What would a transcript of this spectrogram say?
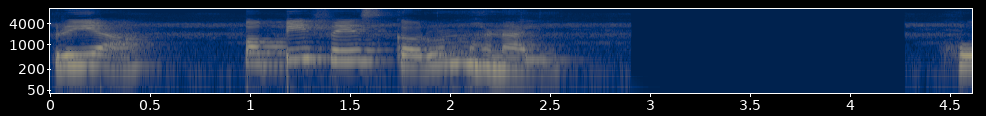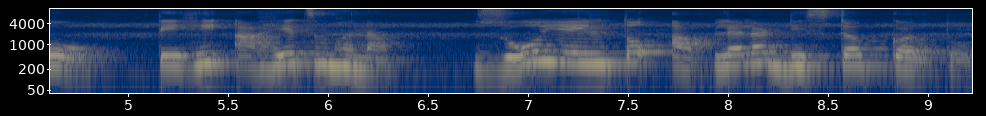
प्रिया पप्पी फेस करून म्हणाली. हो तेही आहेच म्हणा. जो येईल तो आपल्याला डिस्टर्ब करतो.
